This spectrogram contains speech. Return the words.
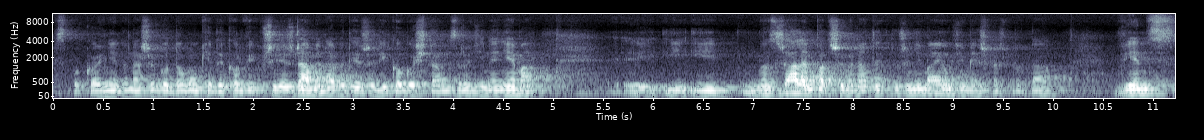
spokojnie do naszego domu, kiedykolwiek przyjeżdżamy, nawet jeżeli kogoś tam z rodziny nie ma. I, i, no z żalem patrzymy na tych, którzy nie mają gdzie mieszkać, prawda? Więc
